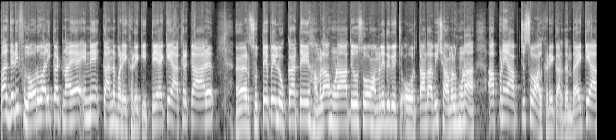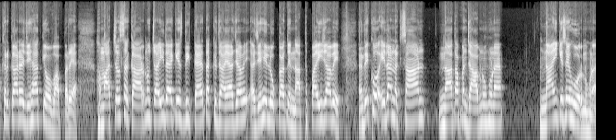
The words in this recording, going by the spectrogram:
ਪਰ ਜਿਹੜੀ ਫਲੋਰ ਵਾਲੀ ਘਟਨਾ ਹੈ, ਇਹਨੇ ਕੰਨ ਬੜੇ ਖੜੇ ਕੀਤੇ ਆ। ਕਿ ਆਖਰਕਾਰ ਸੁੱਤੇ ਪਏ ਲੋਕਾਂ ਤੇ ਹਮਲਾ ਹੋਣਾ ਤੇ ਉਸ ਹਮਲੇ ਦੇ ਵਿੱਚ ਔਰਤਾਂ ਦਾ ਵੀ ਸ਼ਾਮਲ ਹੋਣਾ ਆਪਣੇ ਆਪ 'ਚ ਸਵਾਲ ਖੜੇ ਕਰ ਦਿੰਦਾ ਹੈ ਕਿ ਆਖਰਕਾਰ ਅਜਿਹਾ ਕਿਉਂ ਵਾਪਰ ਰਿਹਾ ਹਿਮਾਚਲ ਸਰਕਾਰ ਨੂੰ ਚਾਹੀਦਾ ਹੈ ਕਿ ਇਸ ਦੀ ਤਹਿ ਤੱਕ ਜਾਇਆ ਜਾਵੇ, ਅਜਿਹੇ ਲੋਕਾਂ ਤੇ ਨੱਥ ਪਾਈ ਜਾਵੇ। ਦੇਖੋ, ਇਹਦਾ ਨੁਕਸਾਨ ਨਾ ਤਾਂ ਪੰਜਾਬ ਨੂੰ ਹੋਣਾ ਨਾ ਹੀ ਕਿਸੇ ਹੋਰ ਨੂੰ ਹੋਣਾ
